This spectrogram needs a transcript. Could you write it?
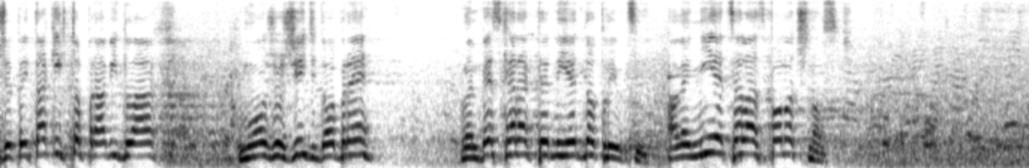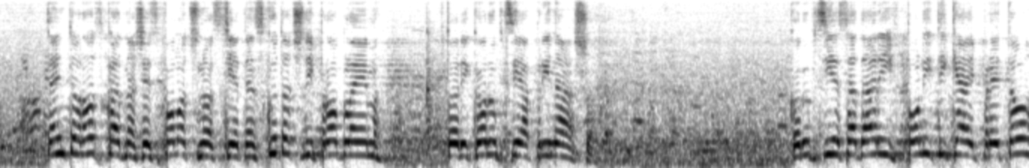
že pri takýchto pravidlách môžu žiť dobre len bezcharakterní jednotlivci, ale nie celá spoločnosť. Tento rozklad našej spoločnosti je ten skutočný problém, ktorý korupcia prináša. Korupcie sa darí v politike aj preto,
